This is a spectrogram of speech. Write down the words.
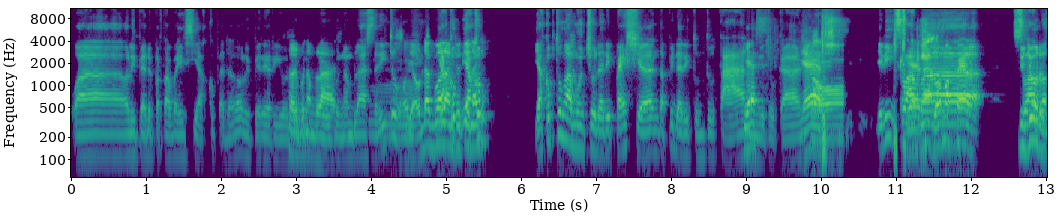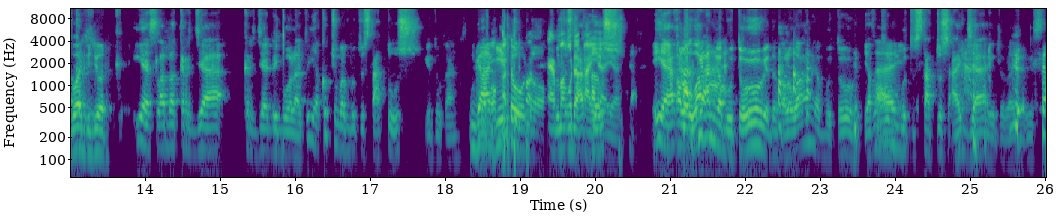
wah Olimpiade pertama yang si Yakub adalah Olimpiade Rio 2016. 2016. Jadi itu Oh, ya udah gua lanjutin Yakub, aja. Yakub tuh nggak muncul dari passion tapi dari tuntutan Yes. gitu kan. Yes. Oh, Jadi selama Yes, gua mah fair. Jujur, selama gua kerja- jujur. Iya, selama kerja kerja di bola tuh Yakub cuma butuh status gitu kan. Enggak gitu dong. Emang Butuh udah kaya status. ya. Iya, kalau uang kan nggak butuh gitu. Kalau uang kan nggak butuh. Yakub cuma butuh status aja gitu kan. Gitu.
